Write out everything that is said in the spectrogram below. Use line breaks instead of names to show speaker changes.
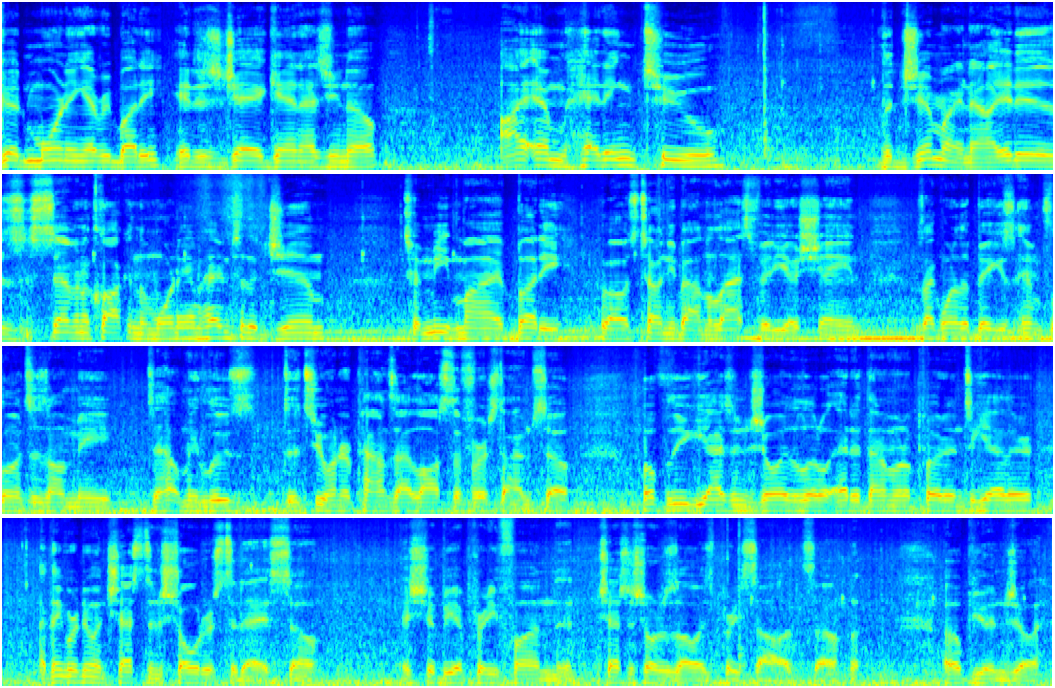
Good morning, everybody. It is Jay again, as you know. I am heading to the gym right now. It is 7 o'clock in the morning. I'm heading to the gym to meet my buddy who I was telling you about in the last video, Shane. was like one of the biggest influences on me to help me lose the 200 pounds I lost the first time. So hopefully you guys enjoy the little edit that I'm gonna put in together. I think we're doing chest and shoulders today, so it should be a pretty fun. Chest and shoulders is always pretty solid, so I hope you enjoy.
